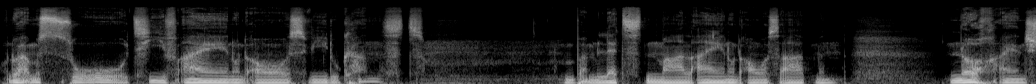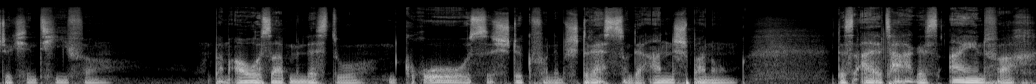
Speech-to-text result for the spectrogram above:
Und du atmest so tief ein und aus, wie du kannst. Und beim letzten Mal ein- und ausatmen noch ein Stückchen tiefer. Und beim Ausatmen lässt du ein großes Stück von dem Stress und der Anspannung des Alltages einfach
